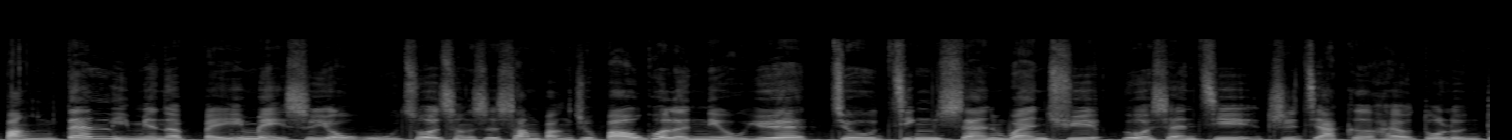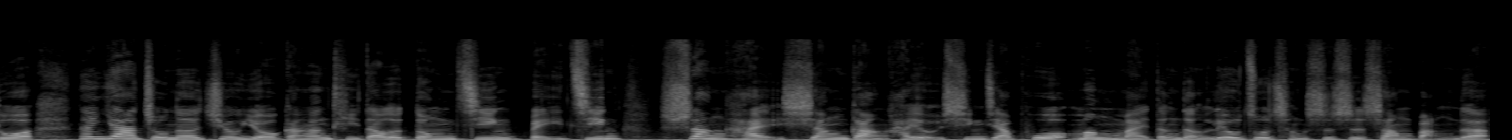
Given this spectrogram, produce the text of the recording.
榜单里面呢，北美是有五座城市上榜，就包括了纽约、旧金山湾区、洛杉矶、芝加哥，还有多伦多。那亚洲呢，就有刚刚提到的东京、北京、上海、香港，还有新加坡、孟买等等六座城市是上榜的。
